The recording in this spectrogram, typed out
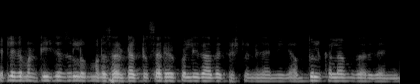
ఎట్లయితే మన టీచర్స్లో మన సార్ డాక్టర్ సర్వేపల్లి రాధాకృష్ణన్ కానీ అబ్దుల్ కలాం గారు కానీ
